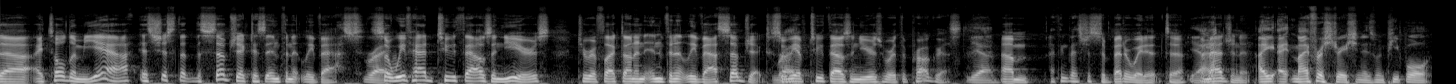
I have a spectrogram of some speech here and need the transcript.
uh, I told him, yeah, it's just that the subject is infinitely vast. Right. So we've had 2,000 years to reflect on an infinitely vast subject. So Right. we have 2,000 years worth of progress. Yeah. Um, I think that's just a better way to, to Yeah. imagine it. I, I, my frustration is when people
